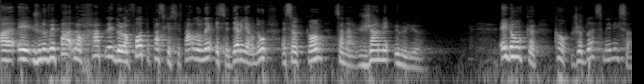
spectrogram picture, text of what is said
euh, et je ne vais pas leur rappeler de leur faute parce que c'est pardonné et c'est derrière nous et c'est comme ça n'a jamais eu lieu. Et donc, quand je blesse Mélissa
